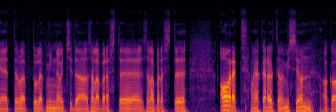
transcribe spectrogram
et tuleb, tuleb minna otsida salapärast, salapärast äh, aaret, ma ei hakka ära ütlema, mis see on, aga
